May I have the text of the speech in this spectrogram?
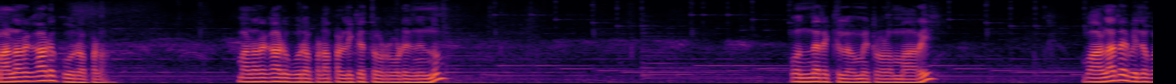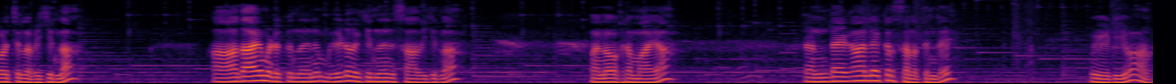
മണർകാട് കൂരപ്പള മണർകാട് കൂരപ്പള പള്ളിക്കത്തോട് റോഡിൽ നിന്നും ഒന്നര കിലോമീറ്ററോളം മാറി വളരെ വില കുറച്ച് ലഭിക്കുന്ന ആദായമെടുക്കുന്നതിനും വീട് വയ്ക്കുന്നതിനും സാധിക്കുന്ന മനോഹരമായ രണ്ടേകാൽ ഏക്കർ സ്ഥലത്തിന്റെ വീഡിയോ ആണ്.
